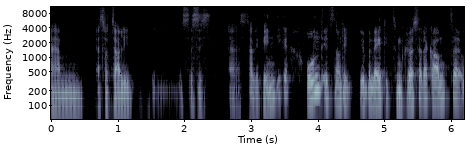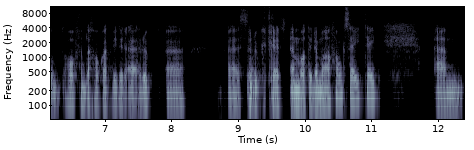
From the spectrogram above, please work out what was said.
ähm, soziale, es ist äh, Bindungen. Und jetzt noch die Überleitung zum größeren Ganzen und hoffentlich auch gerade wieder eine, Rück, äh, eine Rückkehr zu dem, was ihr am Anfang gesagt habt. Ähm,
